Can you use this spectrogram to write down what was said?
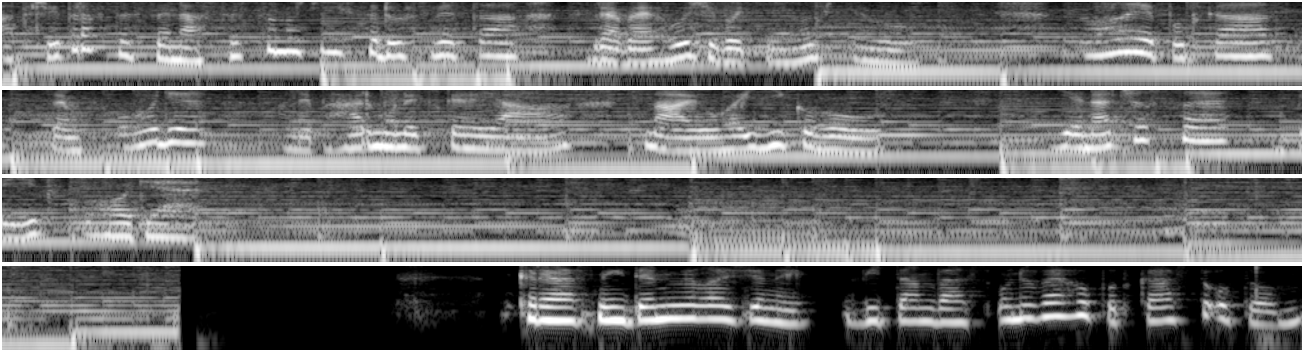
a připravte se na sesunutí se do světa zdravého životního stylu. Tohle je podcast Jsem v pohodě neb harmonické já s Májou Hajdíkovou. Je na čase být v pohodě. Krásný den, milé ženy. Vítám vás u nového podcastu o tom,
